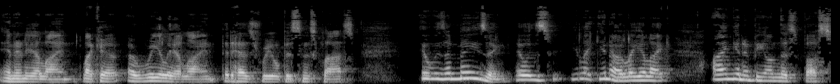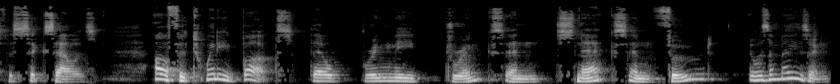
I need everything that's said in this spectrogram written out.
in an airline, like a, a real airline that has real business class. It was amazing. It was like, you know, like you're like, I'm going to be on this bus for six hours. Oh, for 20 bucks, they'll bring me drinks and snacks and food. It was amazing.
